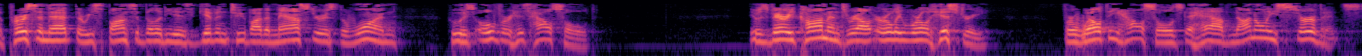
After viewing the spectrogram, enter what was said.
The person that the responsibility is given to by the master is the one who is over his household. It was very common throughout early world history for wealthy households to have not only servants,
